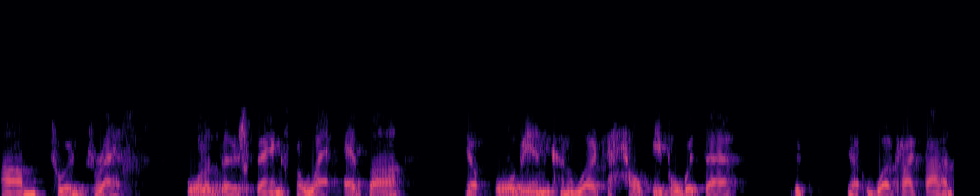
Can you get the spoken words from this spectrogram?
um, to address all of those things, but wherever you know Orbian can work to help people with their you know, work-life balance,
